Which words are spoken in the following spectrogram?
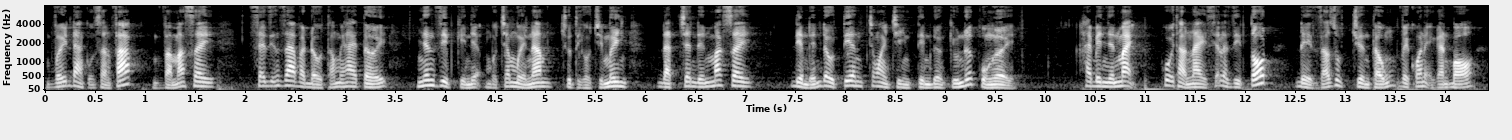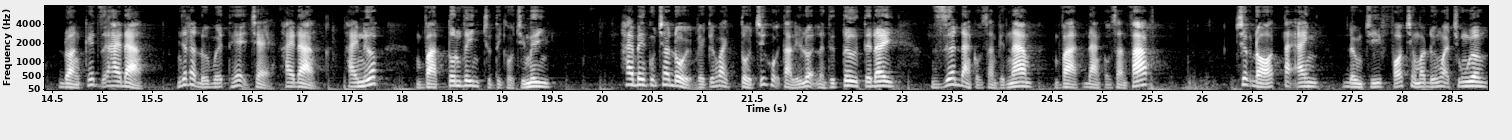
với Đảng Cộng sản Pháp và Marseille sẽ diễn ra vào đầu tháng 12 tới nhân dịp kỷ niệm 110 năm Chủ tịch Hồ Chí Minh đặt chân đến Marseille, điểm đến đầu tiên trong hành trình tìm đường cứu nước của người. Hai bên nhấn mạnh hội thảo này sẽ là dịp tốt để giáo dục truyền thống về quan hệ gắn bó, đoàn kết giữa hai đảng, nhất là đối với thế hệ trẻ hai đảng, hai nước và tôn vinh Chủ tịch Hồ Chí Minh. Hai bên cũng trao đổi về kế hoạch tổ chức hội thảo lý luận lần thứ tư tới đây giữa Đảng Cộng sản Việt Nam và Đảng Cộng sản Pháp. Trước đó tại Anh, đồng chí Phó trưởng ban đối ngoại Trung ương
